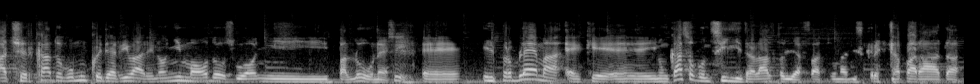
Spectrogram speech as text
ha cercato comunque di arrivare in ogni modo su ogni pallone. Sì. Eh, il problema è che eh, in un caso Consigli, tra l'altro, gli ha fatto una discreta parata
